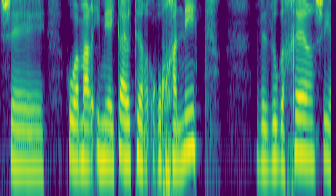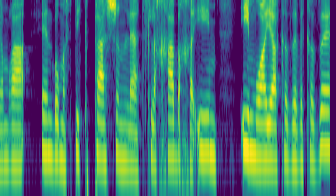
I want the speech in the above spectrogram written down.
שהוא אמר, אם היא הייתה יותר רוחנית, וזוג אחר, שהיא אמרה, אין בו מספיק passion להצלחה בחיים, אם הוא היה כזה וכזה.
